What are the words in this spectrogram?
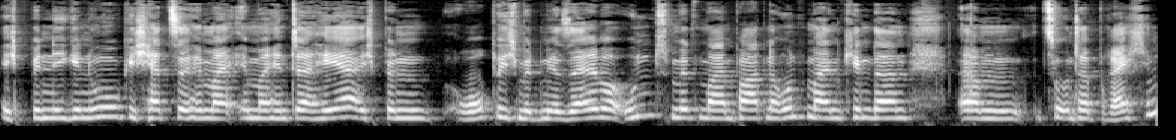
ich bin nie genug, ich hetze immer, immer hinterher, ich bin ruppig mit mir selber und mit meinem Partner und meinen Kindern ähm, zu unterbrechen.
